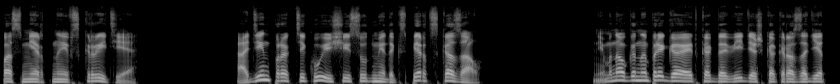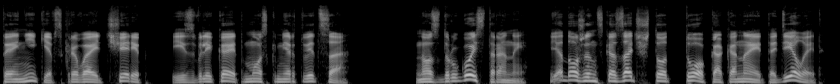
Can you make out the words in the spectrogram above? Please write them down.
посмертные вскрытия. Один практикующий судмедэксперт сказал, «Немного напрягает, когда видишь, как разодетая Ники вскрывает череп и извлекает мозг мертвеца. Но с другой стороны, я должен сказать, что то, как она это делает,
